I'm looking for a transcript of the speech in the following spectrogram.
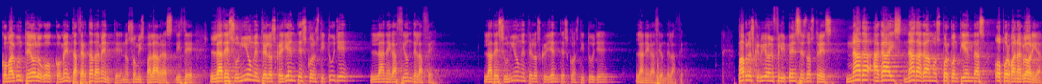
Como algún teólogo comenta acertadamente, no son mis palabras, dice, la desunión entre los creyentes constituye la negación de la fe. La desunión entre los creyentes constituye la negación de la fe. Pablo escribió en Filipenses 2.3, nada hagáis, nada hagamos por contiendas o por vanagloria,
